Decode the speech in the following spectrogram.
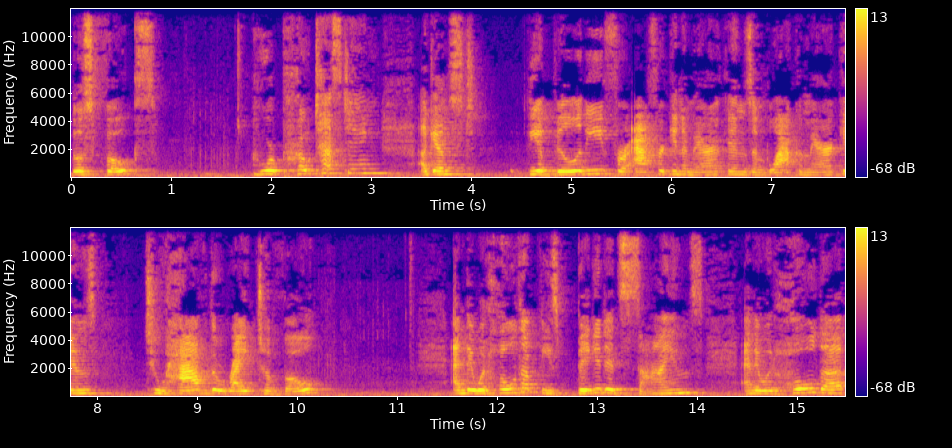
those folks who are protesting against the ability for African Americans and Black Americans to have the right to vote. And they would hold up these bigoted signs and they would hold up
